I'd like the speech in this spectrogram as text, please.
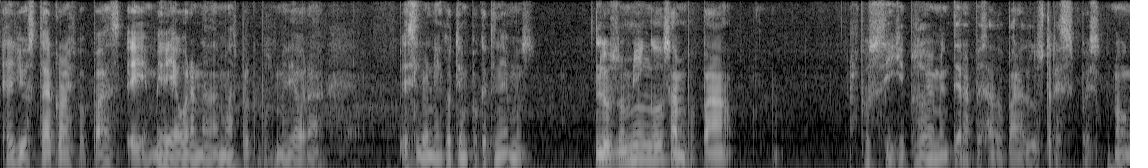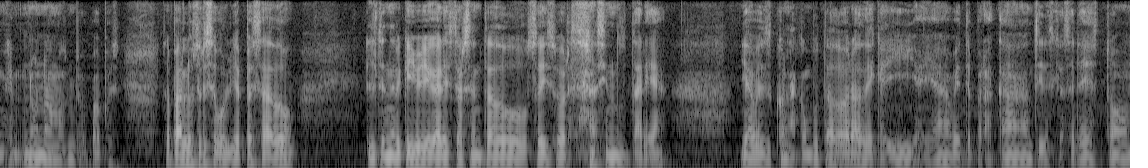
el yo estar con mis papás eh, media hora nada más, porque pues media hora es el único tiempo que tenemos. Los domingos a mi papá, pues sí, pues obviamente era pesado para los tres, pues, no, no nada más mi papá, pues. O sea, para los tres se volvía pesado el tener que yo llegar y estar sentado seis horas haciendo tarea. Y a veces con la computadora, de que ahí allá, vete para acá, tienes que hacer esto.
